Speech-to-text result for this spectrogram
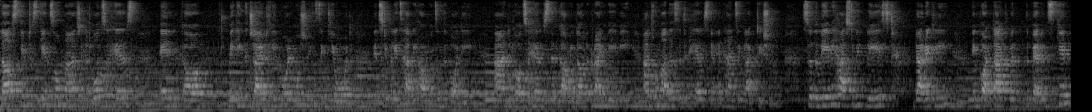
love skin to skin so much and it also helps in uh, making the child feel more emotionally secured. It stimulates happy hormones in the body and it also helps in calming down a crying baby and for mothers it helps in enhancing lactation. So the baby has to be placed directly in contact with the parent's skin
